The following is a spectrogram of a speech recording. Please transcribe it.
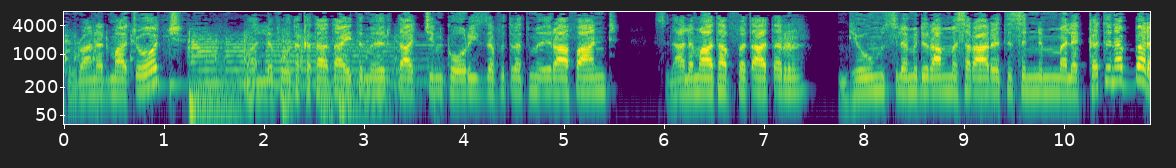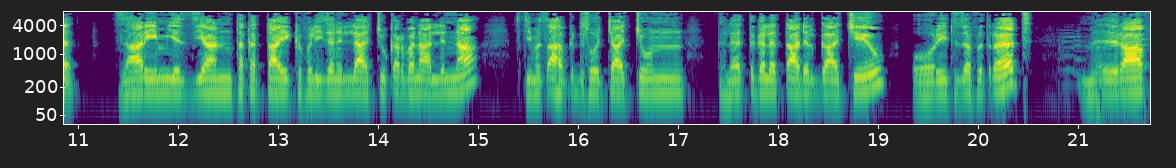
ክቡራን አድማጮች ባለፈው ተከታታይ ትምህርታችን ከኦሪት ዘፍጥረት ምዕራፍ አንድ ስለ ዓለማት አፈጣጠር እንዲሁም ስለ ምድር አመሰራረት ስንመለከት ነበረ። ዛሬም የዚያን ተከታይ ክፍል ይዘንላችሁ ቀርበናልና እስቲ መጽሐፍ ቅዱሶቻችሁን ገለጥ ገለጥ አድርጋችሁ ኦሪት ዘፍጥረት ምዕራፍ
